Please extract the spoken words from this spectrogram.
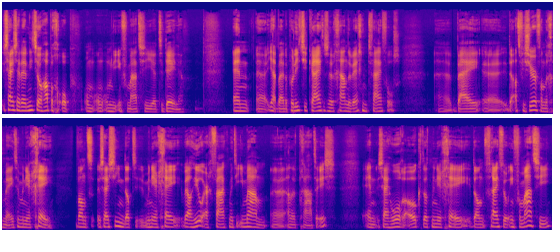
zijn zij er niet zo happig op om, om, om die informatie eh, te delen. En uh, ja, bij de politie krijgen ze gaandeweg in twijfels uh, bij de adviseur van de gemeente, meneer G. Want zij zien dat meneer G wel heel erg vaak met die imam aan het praten is. En zij horen ook dat meneer G dan vrij veel informatie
